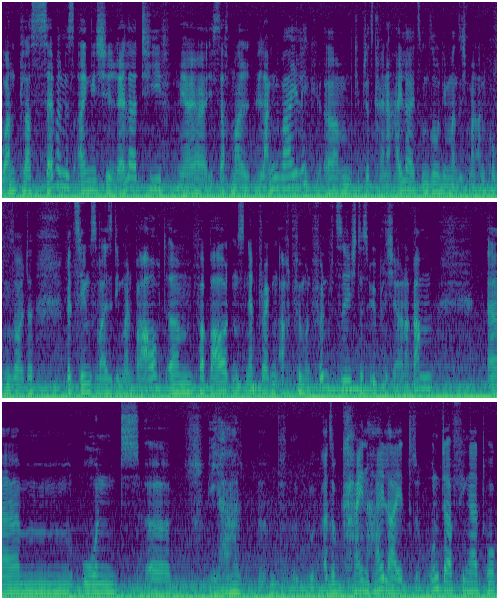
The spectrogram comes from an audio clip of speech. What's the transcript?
OnePlus 7 ist eigentlich relativ, ja, ich sag mal, langweilig. Ähm, gibt jetzt keine Highlights und so, die man sich mal angucken sollte, beziehungsweise die man braucht. Ähm, verbaut ein Snapdragon 855, das übliche RAM. Ähm, und äh, ja, also kein Highlight. Unter Fingerdruck,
